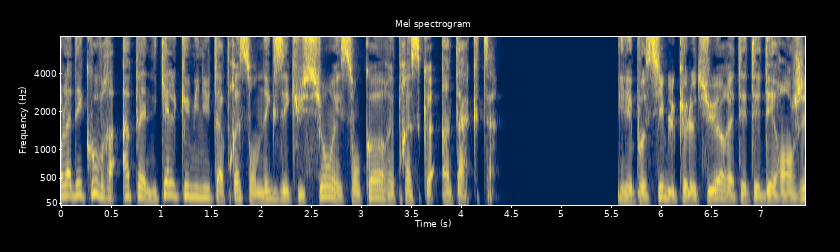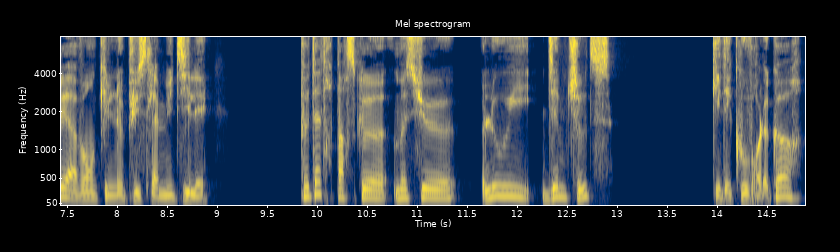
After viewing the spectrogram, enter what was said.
On la découvre à peine quelques minutes après son exécution et son corps est presque intact. Il est possible que le tueur ait été dérangé avant qu'il ne puisse la mutiler. Peut-être parce que M. Louis Diemschutz, qui découvre le corps,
